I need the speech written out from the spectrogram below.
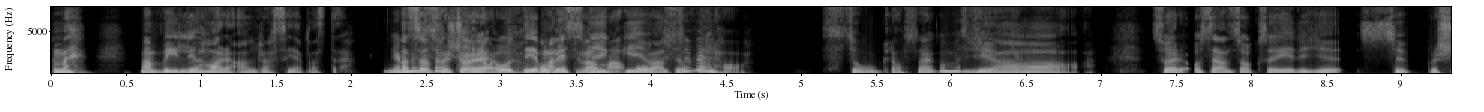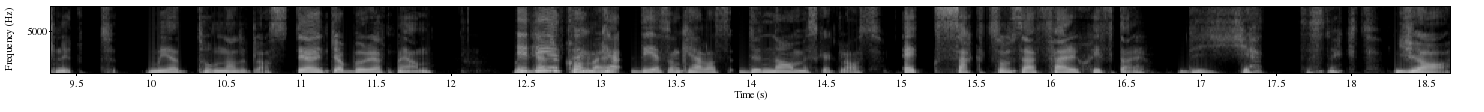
Men, man vill ju ha det allra senaste. Ja, Alltså, förstår du? Och det man är snygg man i och alltihopa. vill ha? Solglasögon med styrka. Ja, så är det. Och sen så också är det ju supersnyggt med tonade glas. Det har inte jag börjat med än. Men Är det det, det som kallas dynamiska glas? Exakt som så färgskiftar. Det är jättesnyggt. Ja.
